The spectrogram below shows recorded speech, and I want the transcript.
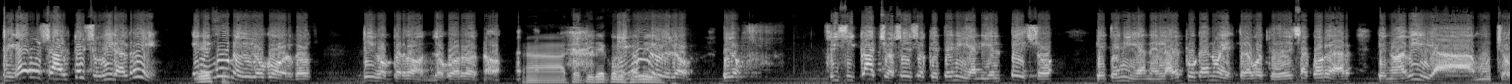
pegar un salto y subir al ring. Y Eso. ninguno de los gordos, digo, perdón, los gordos no. Ah, te tiré con los Ninguno amigos. de los, de los fisicachos esos que tenían y el peso que tenían en la época nuestra, vos te debes acordar que no había muchos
